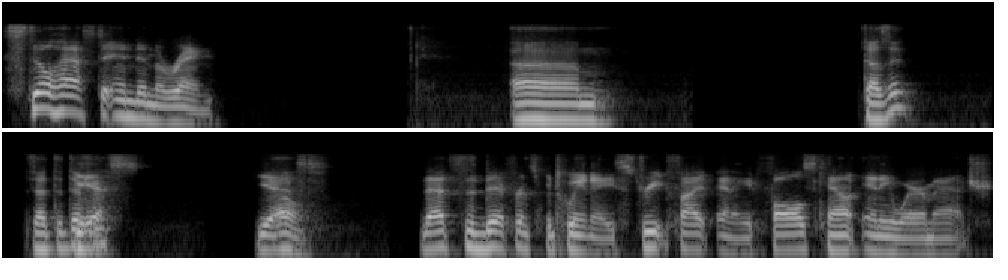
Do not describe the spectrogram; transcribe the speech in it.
still has to end in the ring. Um, does it? Is that the difference? Yes. Yes. Oh. That's the difference between a street fight and a falls count anywhere match.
